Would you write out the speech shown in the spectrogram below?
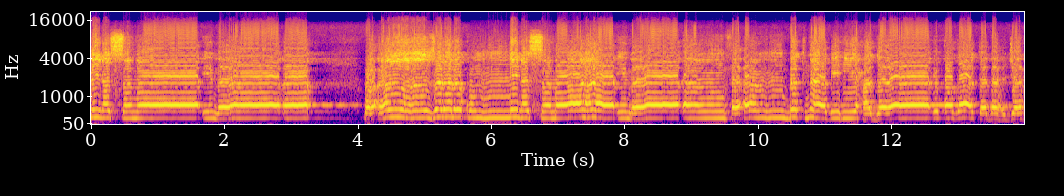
من السماء ماء وأنزل لكم من السماء ماء فأنبتنا به حدائق ذات بهجة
